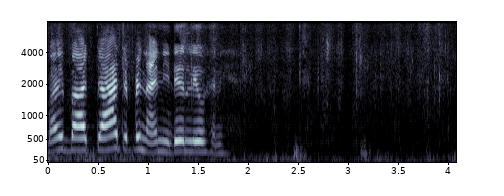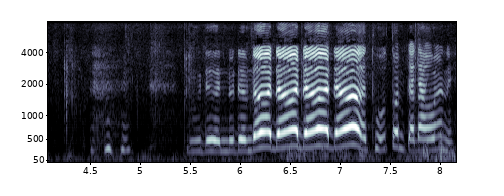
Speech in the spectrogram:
บายบายจ้าจะไปไหนนี่เดินเร็วท่านี่ดูเดินดูเดินเด้อเด้อเด้อเด้อถูต้นกระเดาแล้วนี่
